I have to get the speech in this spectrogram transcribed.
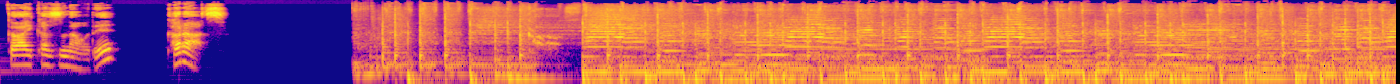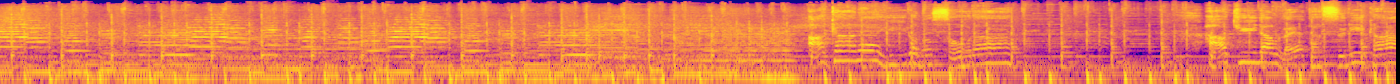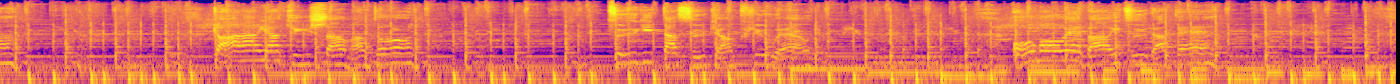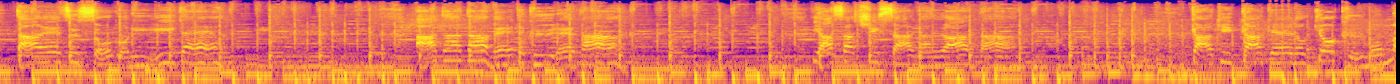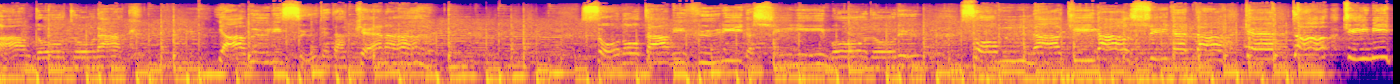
河合和直でカラーズ。茜色の空履き慣れたスニーカー輝きしたマと継ぎ足すキャンプフュエル思えばいつだって絶えずそこにいて温めてくれた。優しさがあった。書きかけの曲も何度となく破り捨てたけな。その度振り出しに戻る。そんな気がしてた。けど君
